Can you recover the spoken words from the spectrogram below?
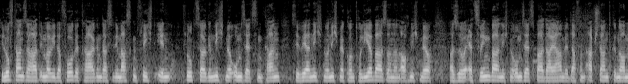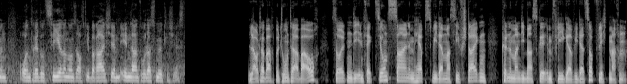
Die Lufthansa hat immer wieder vorgetragen, dass sie die Maskenpflicht in Flugzeugen nicht mehr umsetzen kann. Sie wäre nicht nur nicht mehr kontrollierbar, sondern auch nicht mehr also erzwingbar, nicht mehr umsetzbar. Daher haben wir davon Abstand genommen und reduzieren uns auf die Bereiche im Inland, wo das möglich ist. Lauterbach betonte aber auch, sollten die Infektionszahlen im Herbst wieder massiv steigen, könne man die Maske im Flieger wieder zur Pflicht machen.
